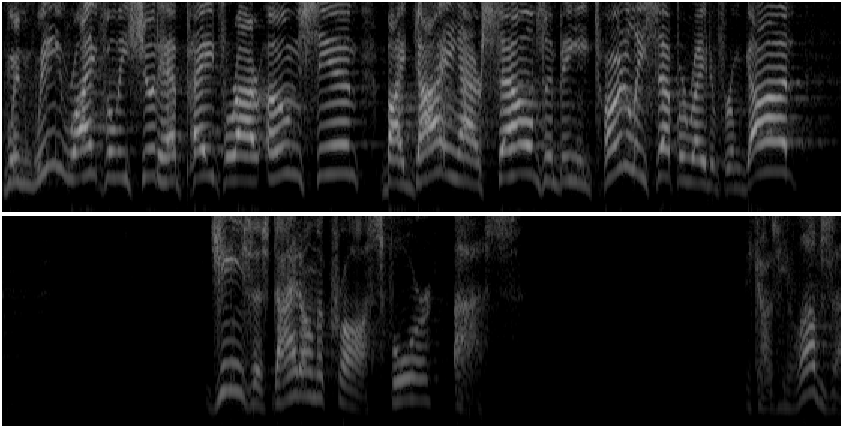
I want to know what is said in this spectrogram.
when we rightfully should have paid for our own sin by dying ourselves and being eternally separated from God. Jesus died on the cross for us because he loves us.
